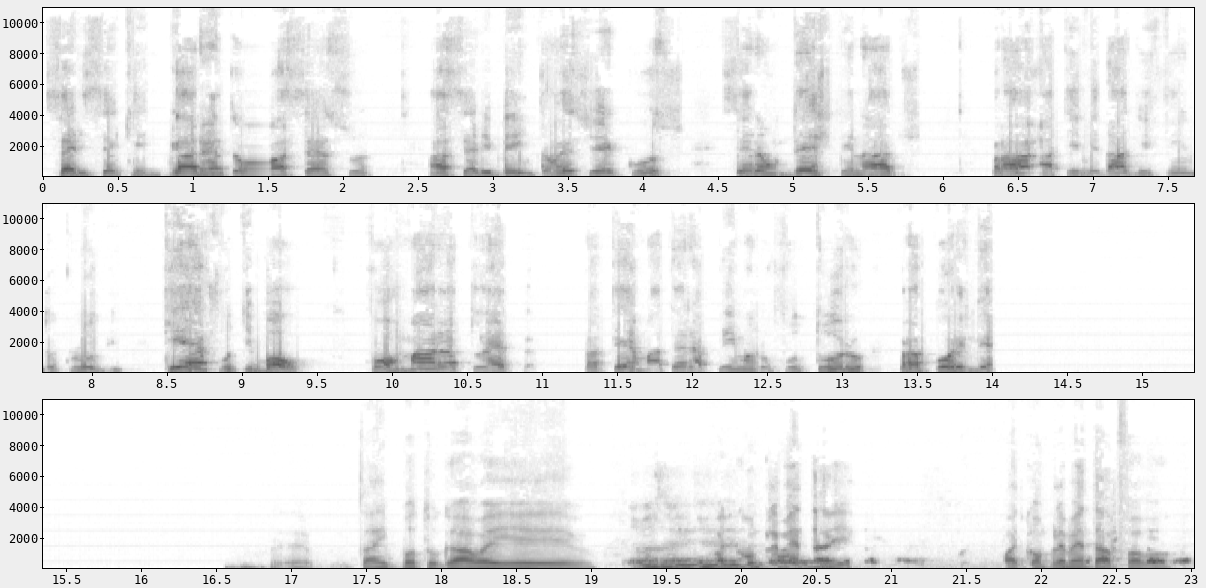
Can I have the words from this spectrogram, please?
Série C, que garanta o acesso à Série B. Então, esses recursos serão destinados para a atividade fim do clube, que é futebol. Formar atleta, para ter matéria-prima no futuro para pôr em Está em Portugal aí. Pode complementar aí. Pode complementar, por favor.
